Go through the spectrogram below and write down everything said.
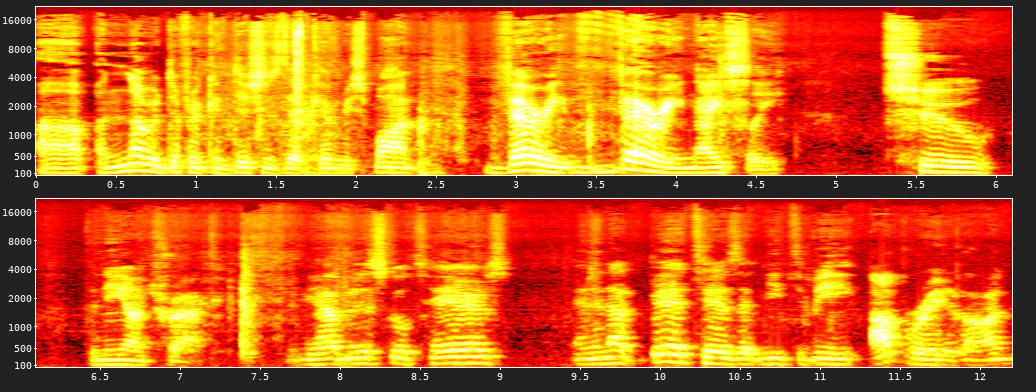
uh, a number of different conditions that can respond very, very nicely to the knee on track. If you have meniscal tears and they're not bad tears that need to be operated on,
